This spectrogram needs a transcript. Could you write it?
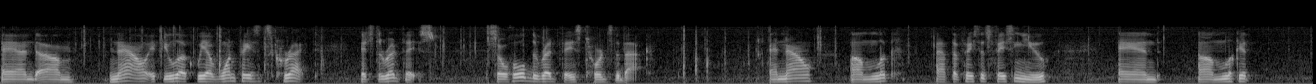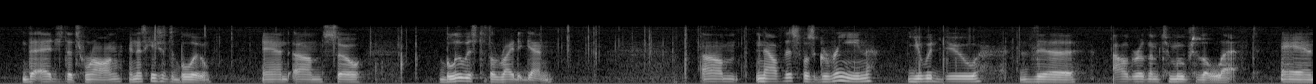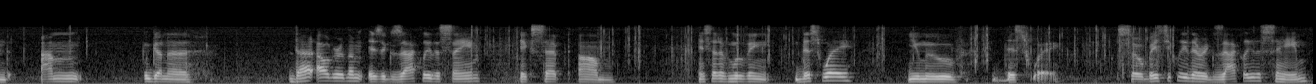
and um, now, if you look, we have one face that's correct. It's the red face. So hold the red face towards the back. And now, um, look at the face that's facing you, and um, look at the edge that's wrong. In this case, it's blue. And um, so, blue is to the right again. Um, now, if this was green, you would do the algorithm to move to the left. And I'm gonna that algorithm is exactly the same except um, instead of moving this way, you move this way. So basically they're exactly the same,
